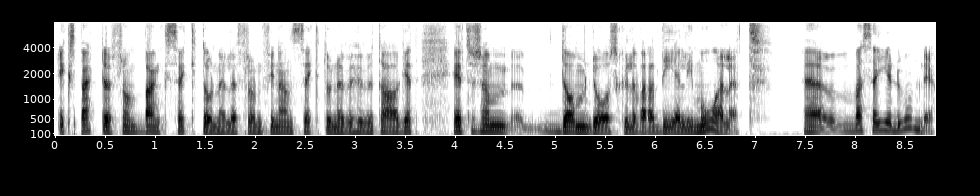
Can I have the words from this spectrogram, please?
experter från banksektorn eller från finanssektorn överhuvudtaget eftersom eh, de då skulle vara del i målet. Eh, vad säger du om det?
